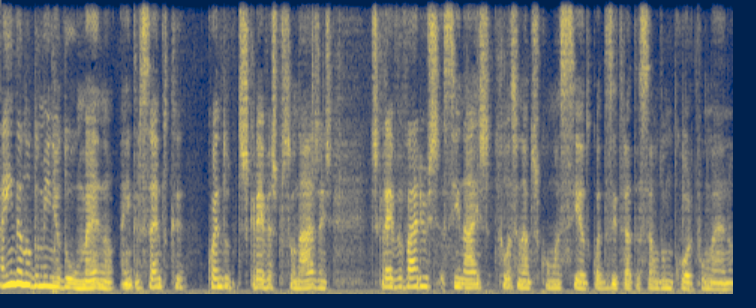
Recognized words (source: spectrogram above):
Ainda no domínio do humano, é interessante que, quando descreve as personagens, descreve vários sinais relacionados com a sede, com a desidratação de um corpo humano.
